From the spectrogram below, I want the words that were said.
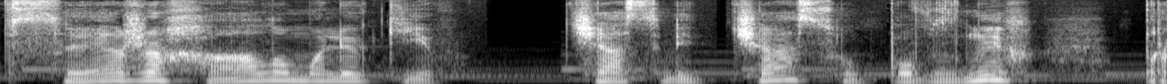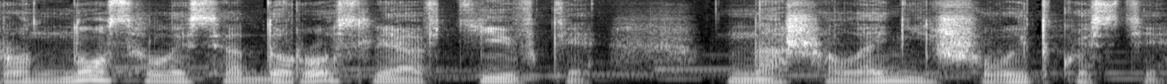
Все жахало малюків. Час від часу повз них проносилися дорослі автівки на шаленій швидкості.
